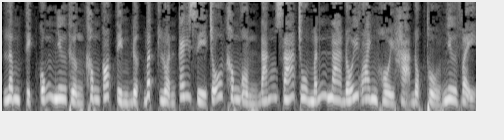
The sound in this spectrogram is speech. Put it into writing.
lâm tịch cũng như thường không có tìm được bất luận cái gì chỗ không ổn đáng giá chu mẫn na đối oanh hồi hạ độc thủ như vậy.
